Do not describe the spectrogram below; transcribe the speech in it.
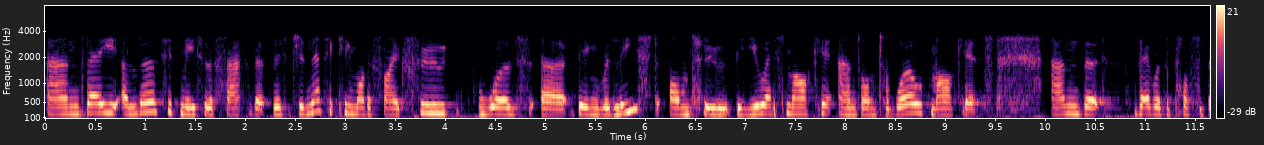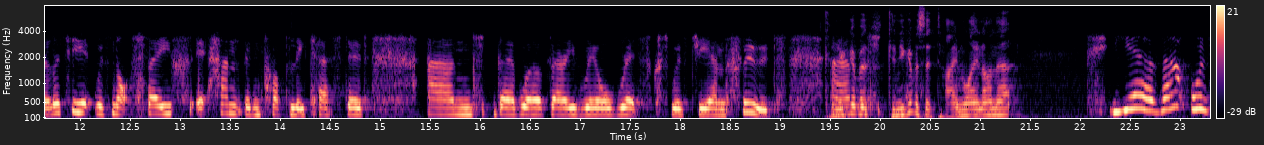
And they alerted me to the fact that this genetically modified food was uh, being released onto the US market and onto world markets, and that there was a possibility it was not safe, it hadn't been properly tested, and there were very real risks with GM foods. Can you give us Can you give us a timeline on that? Yeah, that was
